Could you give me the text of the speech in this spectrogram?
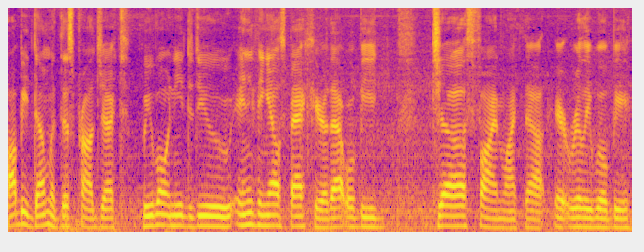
I'll be done with this project. We won't need to do anything else back here. That will be just fine like that. It really will be.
